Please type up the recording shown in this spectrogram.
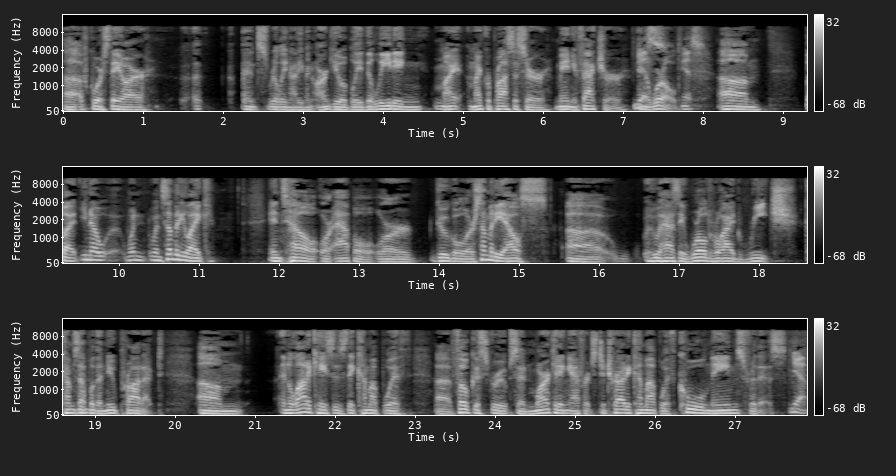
uh, of course, they are. Uh, it's really not even arguably the leading mi- microprocessor manufacturer in Yes. the world. Yes. Um, but you know, when when somebody like Intel or Apple or Google or somebody else uh, who has a worldwide reach comes up with a new product, um, in a lot of cases they come up with uh, focus groups and marketing efforts to try to come up with cool names for this Yeah.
